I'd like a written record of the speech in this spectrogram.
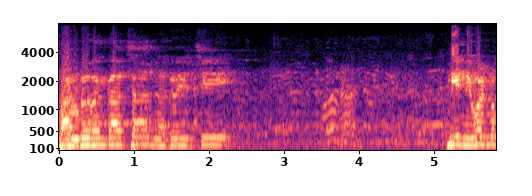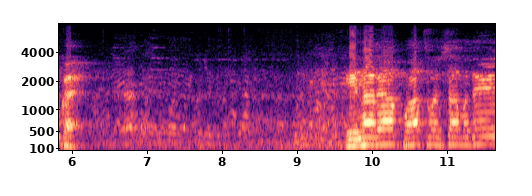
पांडुरंगाच्या नगरीची ही निवडणूक आहे. येणाऱ्या पाच वर्षामध्ये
